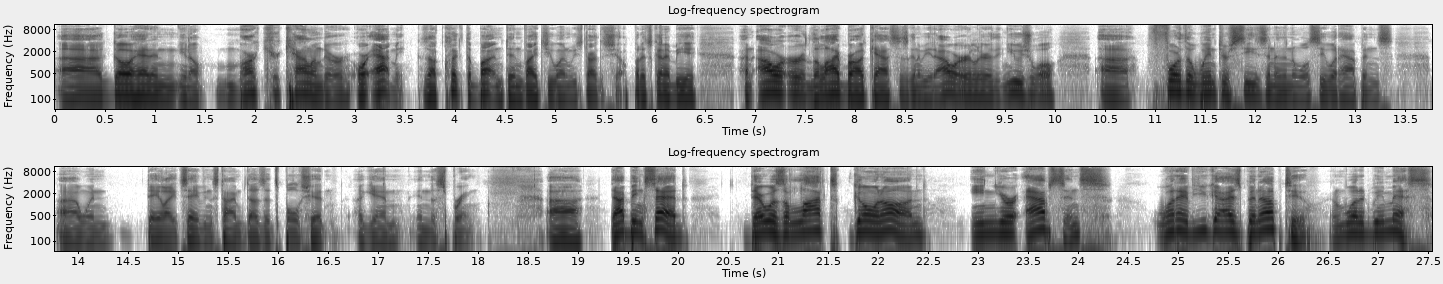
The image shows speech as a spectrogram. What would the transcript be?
Uh, go ahead and you know mark your calendar or at me because I'll click the button to invite you when we start the show. But it's going to be an hour. Or the live broadcast is going to be an hour earlier than usual uh, for the winter season, and then we'll see what happens uh, when daylight savings time does its bullshit again in the spring. Uh, that being said, there was a lot going on in your absence. What have you guys been up to, and what did we miss?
